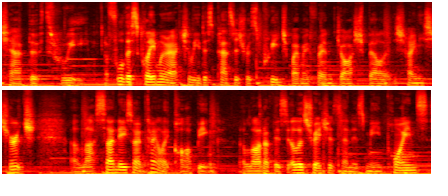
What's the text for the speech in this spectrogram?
chapter 3. A full disclaimer, actually this passage was preached by my friend Josh Bell at the Chinese church uh, last Sunday, so I'm kind of like copying a lot of his illustrations and his main points.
